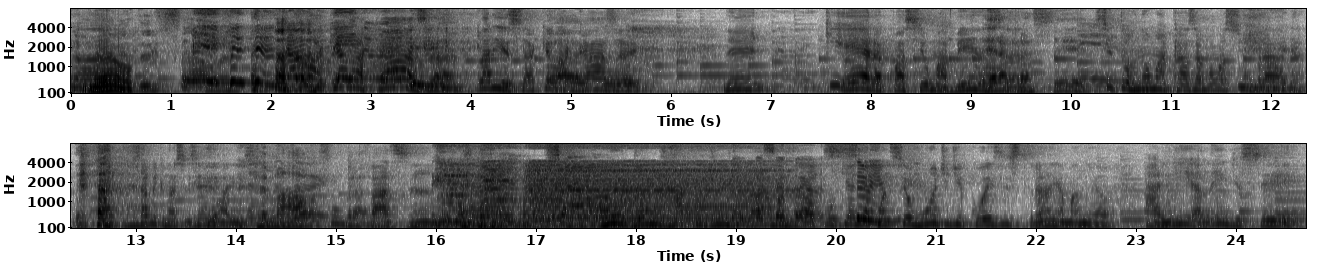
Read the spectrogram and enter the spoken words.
Não. Meu Deus do céu, mano. Aquela casa, Larissa, aquela Ai, casa, né, que era para ser uma benção. Era pra ser? Se tornou uma casa mal assombrada. Sabe o que nós fizemos, Larissa? É mal assombrado. Vazamos. Mudamos rapidinho de lá, Você foi Manuel, porque ali aconteceu um monte de coisa estranha, Manuel. Ali, além de ser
